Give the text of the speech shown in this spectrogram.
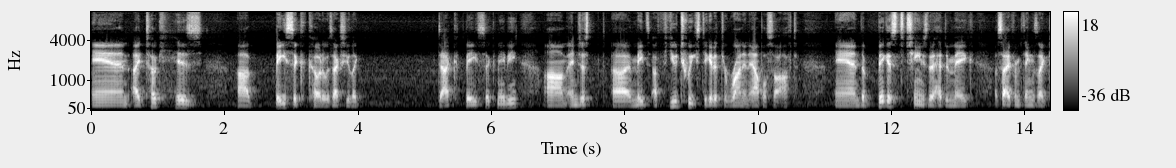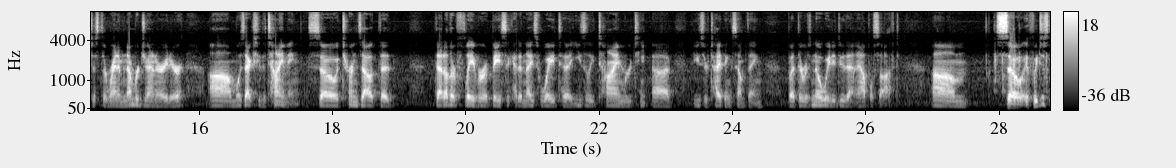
And I took his uh, basic code, it was actually like DEC basic maybe, um, and just uh, made a few tweaks to get it to run in AppleSoft. And the biggest change that I had to make, aside from things like just the random number generator, um, was actually the timing. So it turns out that that other flavor of BASIC had a nice way to easily time routine, uh, the user typing something, but there was no way to do that in AppleSoft. Um, so if we just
